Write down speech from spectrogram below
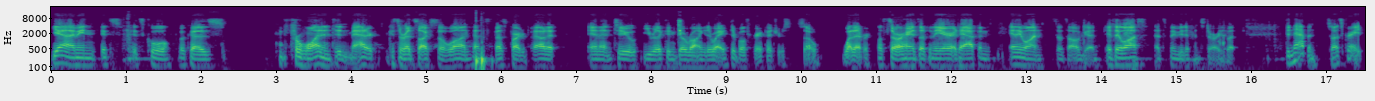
Yeah, I mean, it's it's cool because for one, it didn't matter because the Red Sox still won. That's the best part about it. And then two, you really couldn't go wrong either way. They're both great pitchers, so whatever. Let's throw our hands up in the air. It happened, and they won, so it's all good. If they lost, that's maybe a different story, but didn't happen, so that's great.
